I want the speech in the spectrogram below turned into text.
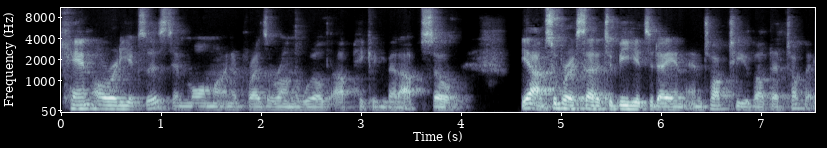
can already exist and more and more enterprises around the world are picking that up. So yeah, I'm super excited to be here today and, and talk to you about that topic.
